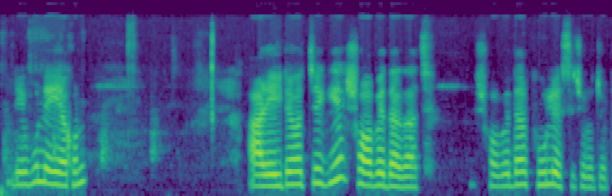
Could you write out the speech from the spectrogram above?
লেবু নেই এখন। আর এইটা হচ্ছে গিয়ে সবেদা গাছ। সবেদার ফুল এসছে ছোট ছোট।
